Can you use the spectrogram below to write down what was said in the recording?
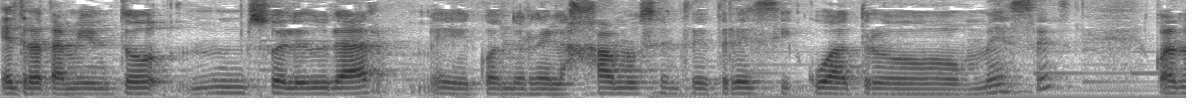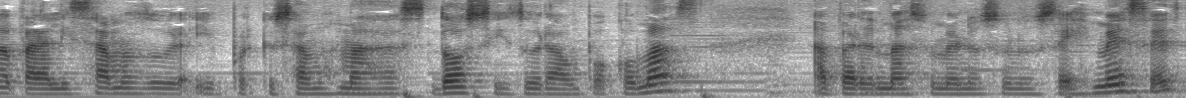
el tratamiento mm, suele durar eh, cuando relajamos entre 3 y 4 meses, cuando paralizamos dura, y porque usamos más dosis dura un poco más, más o menos unos 6 meses.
